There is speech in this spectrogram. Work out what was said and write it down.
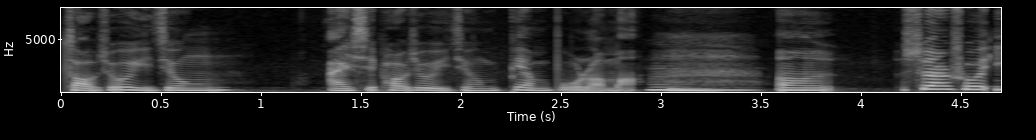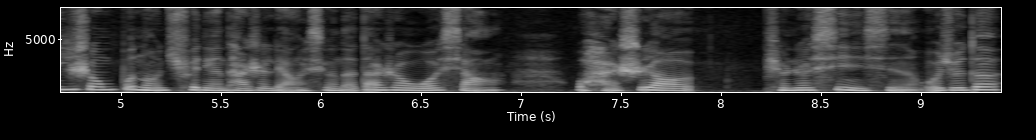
早就已经癌细胞就已经遍布了嘛。嗯嗯，虽然说医生不能确定它是良性的，但是我想我还是要凭着信心。我觉得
